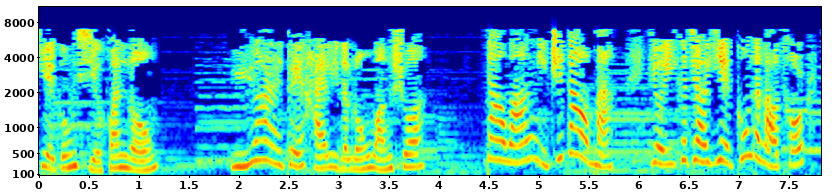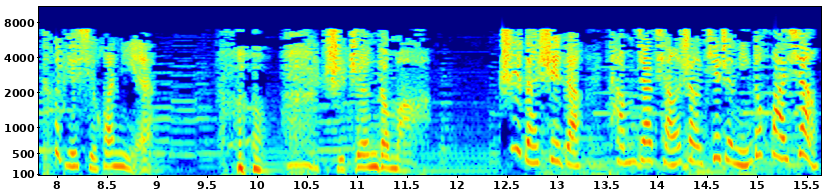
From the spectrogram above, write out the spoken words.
叶公喜欢龙。鱼儿对海里的龙王说。大王，你知道吗？有一个叫叶公的老头特别喜欢你。呵呵，是真的吗？是的，是的。他们家墙上贴着您的画像，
